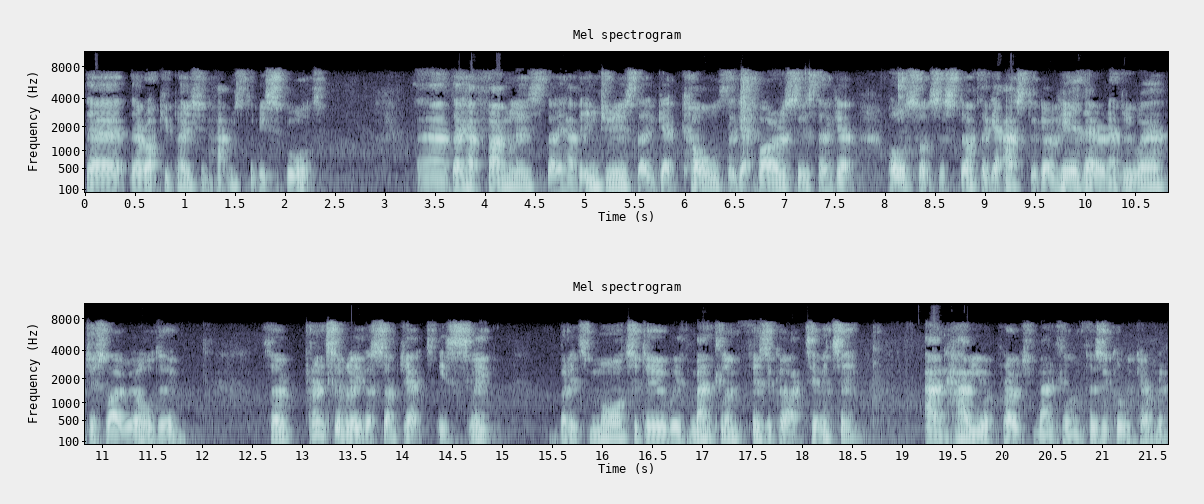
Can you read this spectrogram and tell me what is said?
Their their occupation happens to be sport. Uh, they have families, they have injuries, they get colds, they get viruses, they get all sorts of stuff. They get asked to go here, there, and everywhere, just like we all do. So, principally, the subject is sleep, but it's more to do with mental and physical activity and how you approach mental and physical recovery,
